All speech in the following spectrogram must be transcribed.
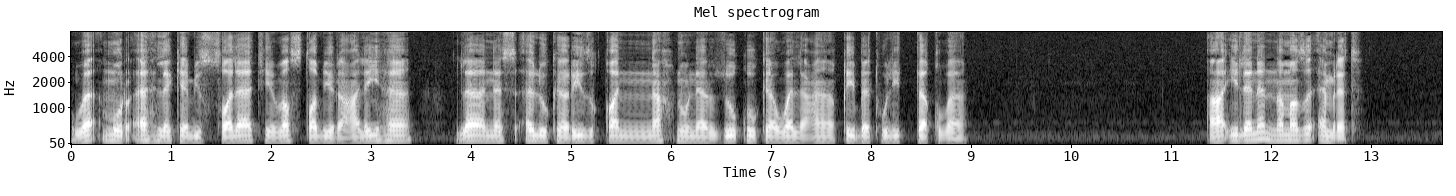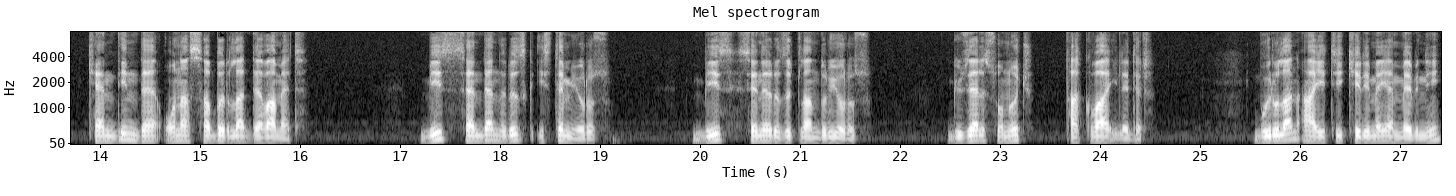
وَأْمُرْ أَهْلَكَ بِالصَّلَاةِ وَاصْطَبِرْ عَلَيْهَا لَا نَسْأَلُكَ رِزْقًا نَحْنُ نَرْزُقُكَ وَالْعَاقِبَةُ لِلتَّقْوَى Ailene namazı emret. Kendin de ona sabırla devam et. Biz senden rızk istemiyoruz. Biz seni rızıklandırıyoruz. Güzel sonuç takva iledir. Buyurulan ayeti kerimeye mebni,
